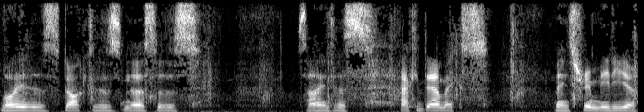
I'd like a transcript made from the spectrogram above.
Lawyers, doctors, nurses, scientists, academics, mainstream media,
